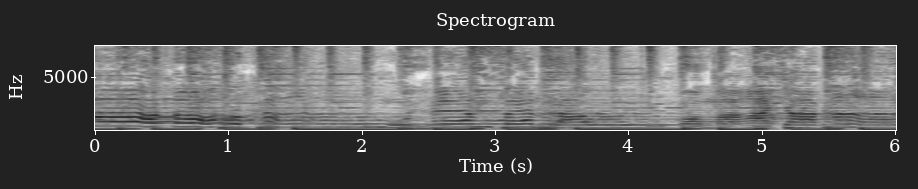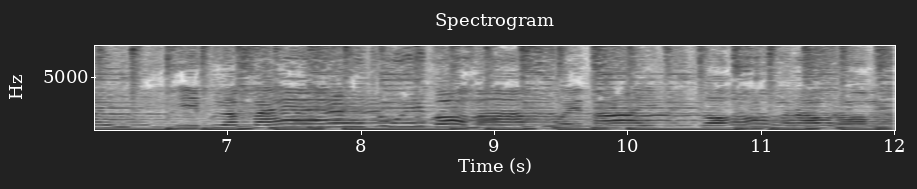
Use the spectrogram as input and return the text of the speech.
ถ้าก็ข้าแถมแฟนเรา ก็มาจากหาที่เพื่อแฟนทุยก็มาป่วยตายสองเรารอง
